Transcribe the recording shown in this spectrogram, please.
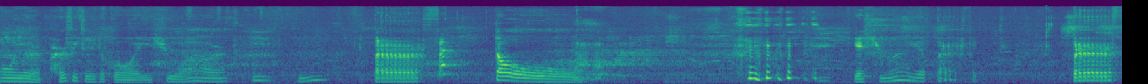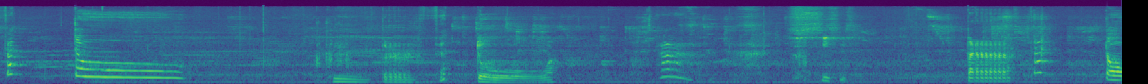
Oh, you're a perfect little boy. Yes, you are. Mm. Perfecto. yes, you are. You're perfect. Perfecto. Mm, perfecto. Ah. Perfecto.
